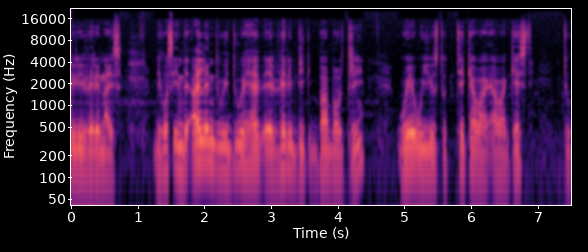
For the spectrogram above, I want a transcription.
really very nice because in the island we do have a very big barbel tree where we used to take our, our guests to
